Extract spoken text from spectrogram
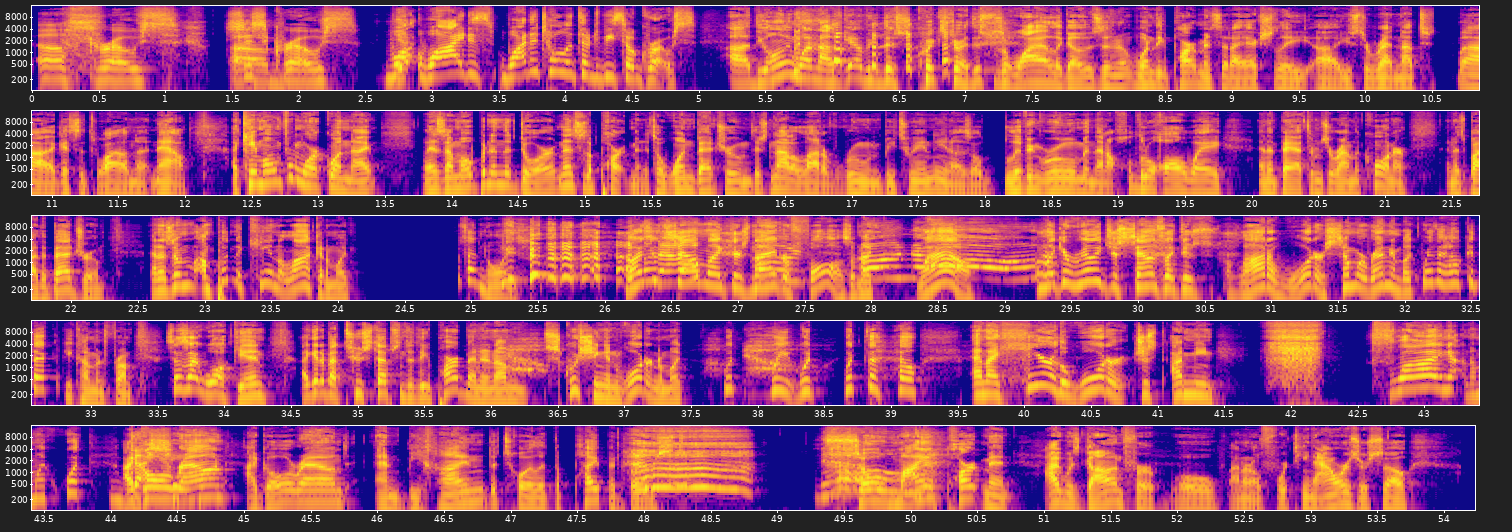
Oh, gross. It's just gross. Why, why does why do toilets have to be so gross? Uh, the only one I'll give you this quick story. This was a while ago. It was in one of the apartments that I actually uh, used to rent. Not, too, uh, I guess it's a while now. I came home from work one night as I'm opening the door, and this is an apartment. It's a one bedroom. There's not a lot of room between. You know, there's a living room and then a little hallway, and the bathroom's around the corner, and it's by the bedroom. And as I'm, I'm putting the key in the lock, and I'm like, "What's that noise?" Why does it sound like there's Niagara Falls? I'm like, oh, no. wow. I'm like, it really just sounds like there's a lot of water somewhere around here. I'm like, where the hell could that be coming from? So as I walk in, I get about two steps into the apartment and I'm squishing in water. And I'm like, oh, what? Wait, what? What the hell? And I hear the water just, I mean, flying out. And I'm like, what? I go around, I go around, and behind the toilet, the pipe had burst. So my apartment, I was gone for whoa, I don't know, 14 hours or so.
